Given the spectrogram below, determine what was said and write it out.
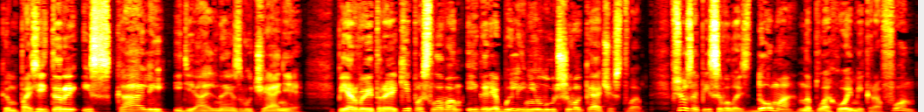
Композиторы искали идеальное звучание. Первые треки, по словам Игоря, были не лучшего качества. Все записывалось дома, на плохой микрофон.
